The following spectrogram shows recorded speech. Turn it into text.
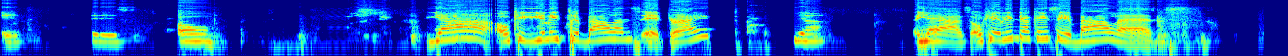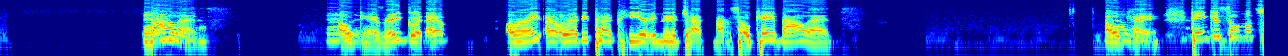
it. It is Oh, yeah. Okay, you need to balance it, right? yeah Yes. Okay, Linda, can you say balance? Balance. balance. Okay, very good. I, all right, I already typed here in the chat box. Okay, balance. Okay. Thank you so much.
